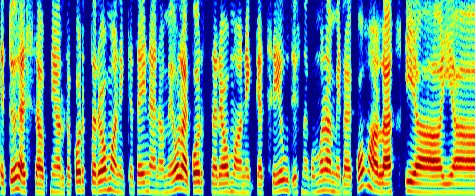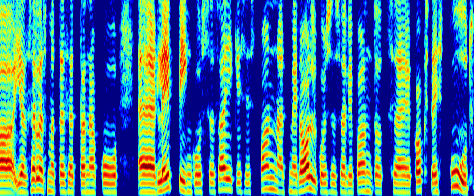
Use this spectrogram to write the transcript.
et ühest saab nii-öelda korteriomanik ja teine enam ei ole korteriomanik, et see jõudis nagu mõlemile kohale. Ja, ja, ja selles mõttes, et ta nagu äh, lepingusse saigi siis panna, et meil alguses oli pandud see kaksteist kuud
